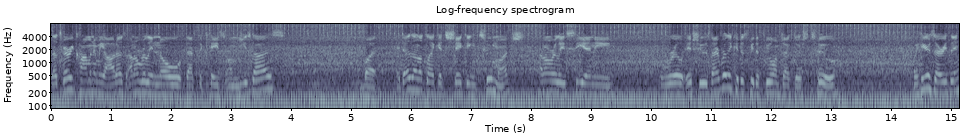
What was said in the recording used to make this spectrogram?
That's very common in Miatas. I don't really know if that's the case on these guys. But it doesn't look like it's shaking too much. I don't really see any real issues. That really could just be the fuel injectors too. But here's everything.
